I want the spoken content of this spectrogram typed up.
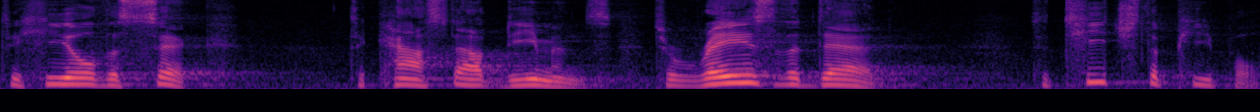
to heal the sick, to cast out demons, to raise the dead, to teach the people.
